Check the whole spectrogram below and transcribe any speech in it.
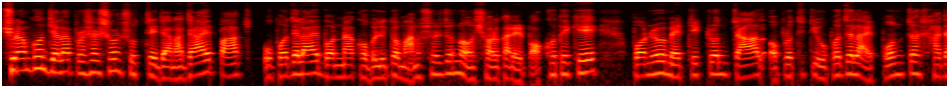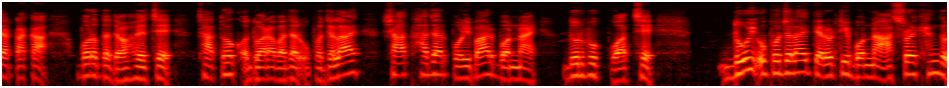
সুনামগঞ্জ জেলা প্রশাসন সূত্রে জানা যায়, পাঁচ উপজেলায় বন্যা কবলিত মানুষের জন্য সরকারের পক্ষ থেকে পনেরো মেট্রিক টন চাল ও প্রতিটি উপজেলায় পঞ্চাশ হাজার টাকা বরাদ্দ দেওয়া হয়েছে। ছাতক ও দোয়ারাবাজার উপজেলায় সাত হাজার পরিবার বন্যায় দুর্ভোগ পোয়াচ্ছে। দুই উপজেলায় তেরোটি বন্যা আশ্রয়কেন্দ্র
